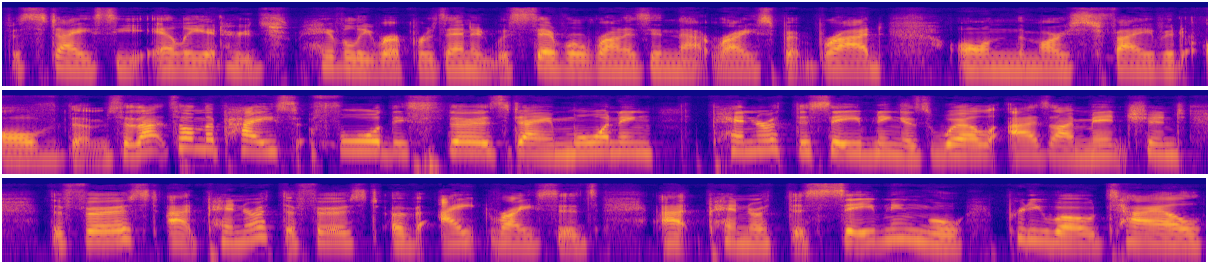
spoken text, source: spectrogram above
for Stacey Elliott, who's heavily represented with several runners in that race, but Brad on the most favoured of them. So that's on the pace for this Thursday morning. Penrith this evening as well, as I mentioned. The first at Penrith, the first of eight races at Penrith this evening will pretty well tail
